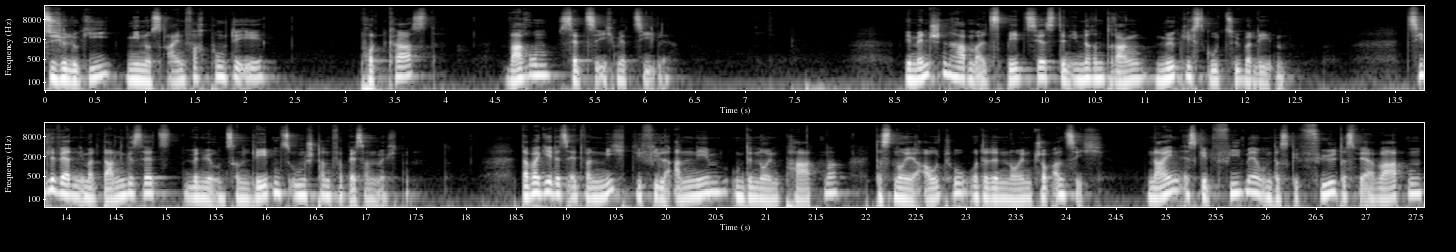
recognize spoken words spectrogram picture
psychologie-einfach.de Podcast Warum setze ich mir Ziele? Wir Menschen haben als Spezies den inneren Drang, möglichst gut zu überleben. Ziele werden immer dann gesetzt, wenn wir unseren Lebensumstand verbessern möchten. Dabei geht es etwa nicht, wie viele annehmen, um den neuen Partner, das neue Auto oder den neuen Job an sich. Nein, es geht vielmehr um das Gefühl, das wir erwarten,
